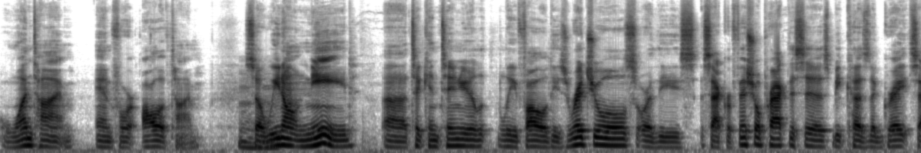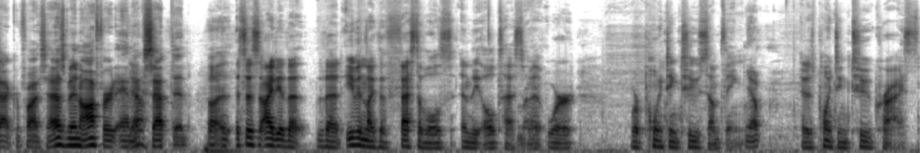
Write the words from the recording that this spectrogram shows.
one time and for all of time. So we don't need uh, to continually follow these rituals or these sacrificial practices because the great sacrifice has been offered and Yeah. accepted. Well, it's this idea that that even like the festivals in the Old Testament were were pointing to something. Yep. It was pointing to Christ.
